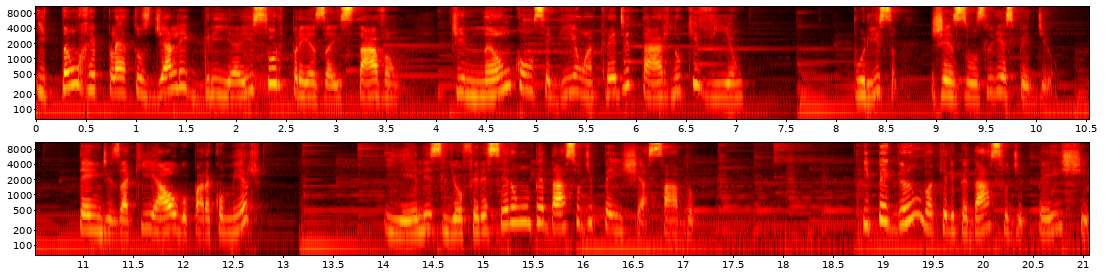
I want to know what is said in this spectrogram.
E tão repletos de alegria e surpresa estavam que não conseguiam acreditar no que viam. Por isso, Jesus lhes pediu: Tendes aqui algo para comer? E eles lhe ofereceram um pedaço de peixe assado. E pegando aquele pedaço de peixe,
